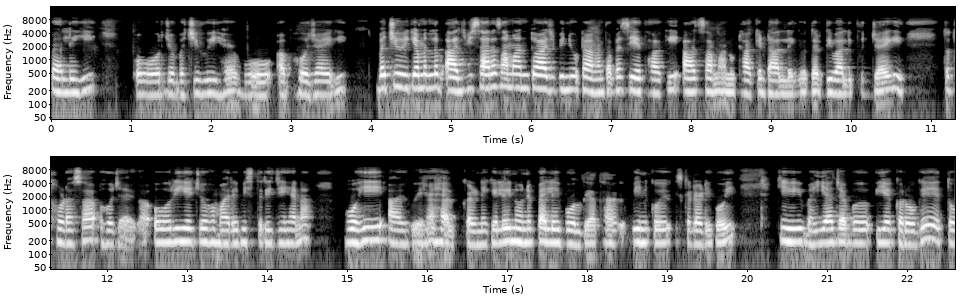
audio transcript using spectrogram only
पहले ही, और जो बची हुई है वो अब हो जाएगी। बची हुई क्या? मतलब आज भी सारा सामान तो आज भी नहीं उठाना था, बस ये था कि आज सामान उठा के डाल लेंगे, उधर दिवाली पूज जाएगी तो थोड़ा सा हो जाएगा। और ये जो हमारे मिस्त्री जी है ना, वही आए हुए हैं हेल्प करने के लिए। इन्होंने पहले ही बोल दिया था, इनको, इसके डैडी को ही, कि भैया जब ये करोगे तो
